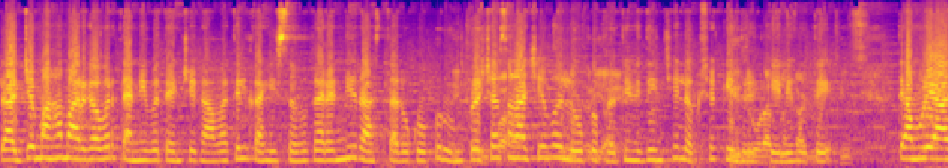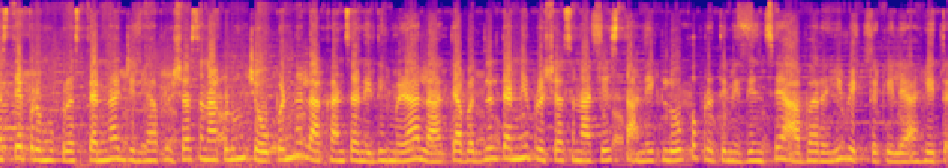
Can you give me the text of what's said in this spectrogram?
राज्य महामार्गावर त्यांनी व त्यांचे गावातील काही सहकाऱ्यांनी रास्ता रोको करून प्रशासनाचे व लोकप्रतिनिधींचे लक्ष केंद्रित केले होते. त्यामुळे आज ते प्रमुख रस्त्यांना जिल्हा प्रशासनाकडून चौपन्न लाखांचा निधी मिळाला. त्याबद्दल त्यांनी प्रशासनाचे स्थानिक लोकप्रतिनिधींचे आभारही व्यक्त केले आहेत.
